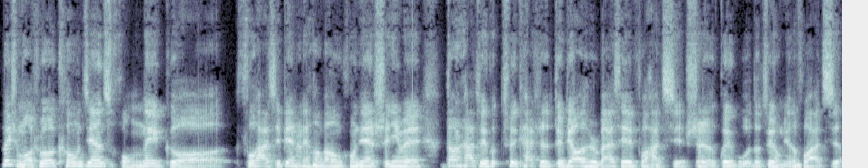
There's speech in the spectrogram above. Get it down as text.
为什么说空间从那个孵化器变成联合办公空间，是因为当时它最最开始对标的是 YCA 孵化器，是硅谷的最有名的孵化器。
